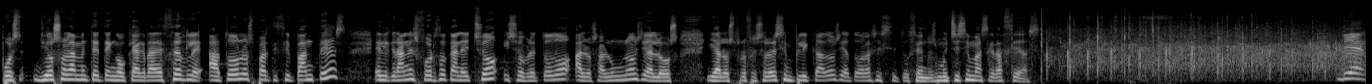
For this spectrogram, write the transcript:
Pues yo solamente tengo que agradecerle a todos los participantes el gran esfuerzo que han hecho y sobre todo a los alumnos y a los, y a los profesores implicados y a todas las instituciones. Muchísimas gracias. Bien.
